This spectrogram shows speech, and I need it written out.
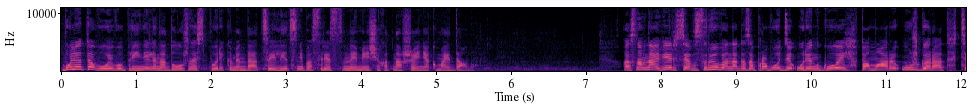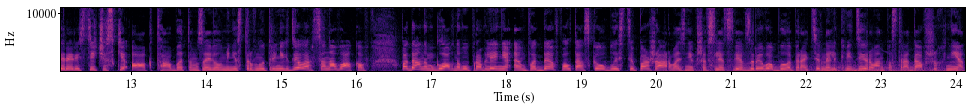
Более того, его приняли на должность по рекомендации лиц, непосредственно имеющих отношение к Майдану. Основная версия взрыва на газопроводе Уренгой Помары Ужгород – террористический акт. Об этом заявил министр внутренних дел Арсен Аваков. По данным Главного управления МВД в Полтавской области пожар, возникший вследствие взрыва, был оперативно ликвидирован. Пострадавших нет.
